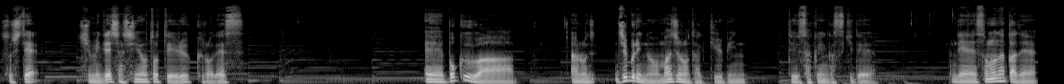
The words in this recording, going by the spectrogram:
そして趣味で写真を撮っている黒です、えー、僕はあのジブリの魔女の宅急便っていう作品が好きででその中で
